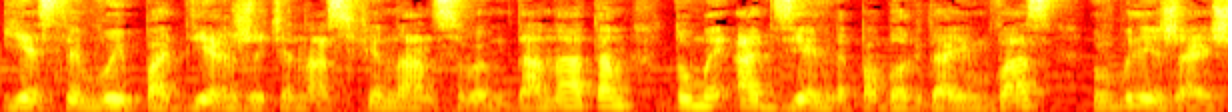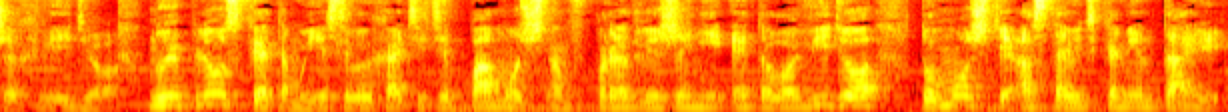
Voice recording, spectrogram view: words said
Если вы поддержите нас финансовым донатом, то мы отдельно поблагодарим вас в ближайших видео. Ну и плюс к этому, если вы хотите помочь нам в продвижении этого видео, то можете оставить комментарий.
